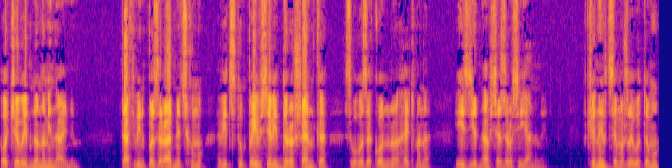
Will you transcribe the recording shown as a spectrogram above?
Очевидно, номінальним. Так він по зрадницькому відступився від Дорошенка, свого законного гетьмана, і з'єднався з росіянами. Вчинив це, можливо, тому,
